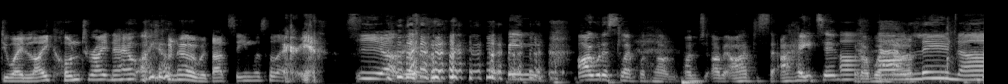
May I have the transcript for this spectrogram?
do. I like Hunt right now. I don't know, but that scene was hilarious. yeah. I mean, I would have slept with him. I'm, I mean, I have to say, I hate him, but I would Oh, have. Luna.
